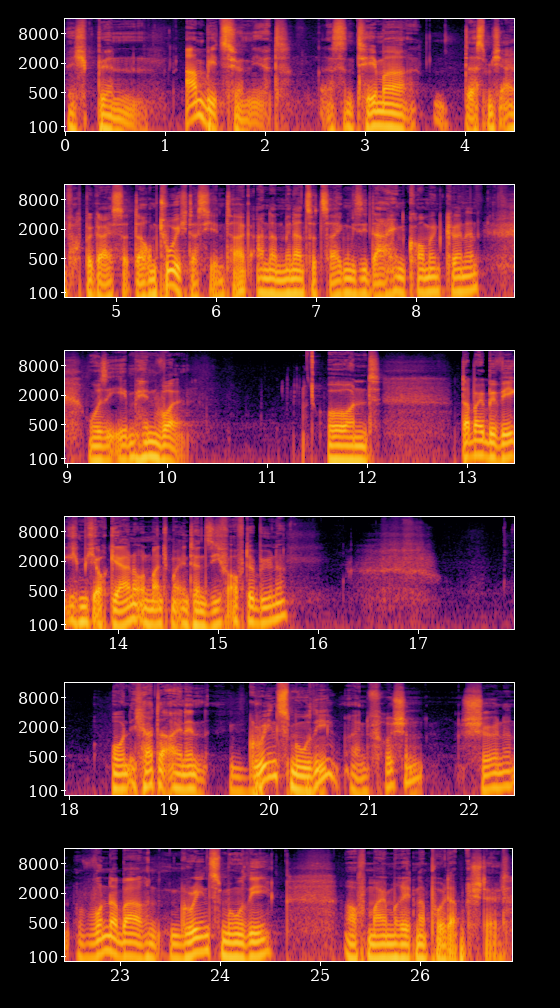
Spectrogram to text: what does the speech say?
ich bin ambitioniert. Das ist ein Thema, das mich einfach begeistert. Darum tue ich das jeden Tag, anderen Männern zu zeigen, wie sie dahin kommen können, wo sie eben hinwollen. Und dabei bewege ich mich auch gerne und manchmal intensiv auf der Bühne. Und ich hatte einen Green Smoothie, einen frischen, schönen, wunderbaren Green Smoothie auf meinem Rednerpult abgestellt.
